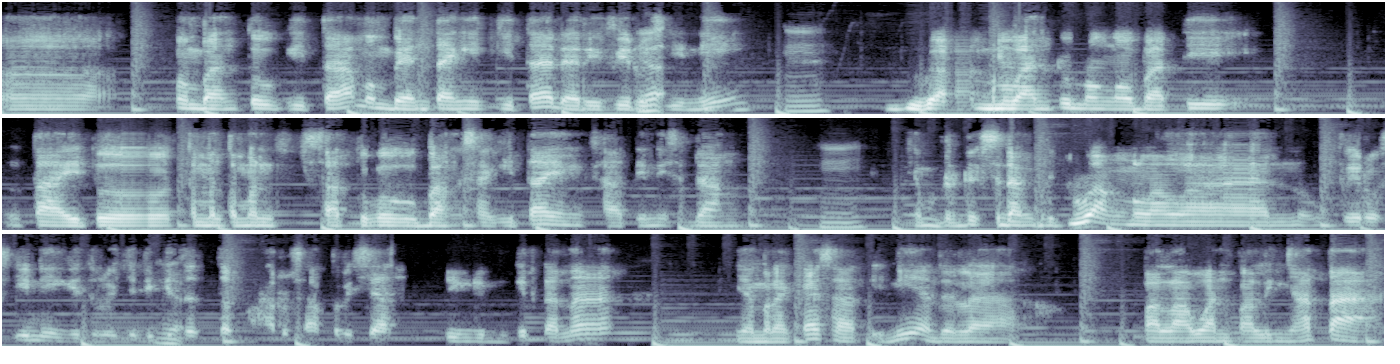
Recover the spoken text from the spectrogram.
uh, membantu kita membentengi kita dari virus yeah. ini mm. juga membantu mengobati entah itu teman-teman satu bangsa kita yang saat ini sedang hmm. yang ber, sedang berjuang melawan virus ini gitu loh jadi yeah. kita tetap harus apresiasi tinggi mungkin karena ya mereka saat ini adalah pahlawan paling nyata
